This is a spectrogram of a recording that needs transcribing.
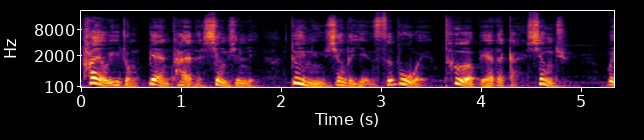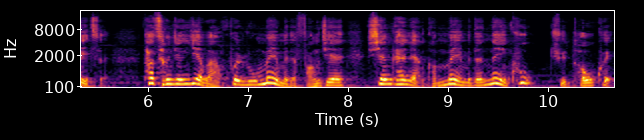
他有一种变态的性心理。对女性的隐私部位特别的感兴趣，为此，他曾经夜晚混入妹妹的房间，掀开两个妹妹的内裤去偷窥，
